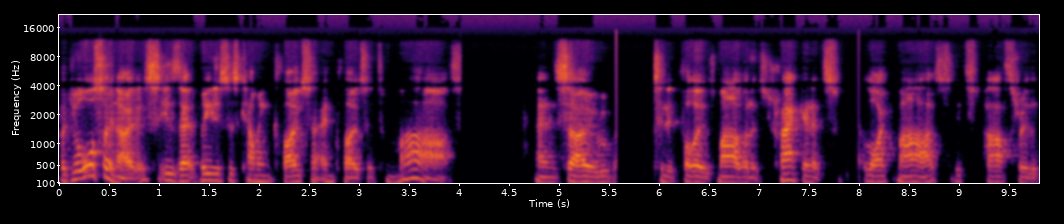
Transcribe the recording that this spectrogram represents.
But you'll also notice is that Venus is coming closer and closer to Mars. And so it follows Mars on its track and it's like Mars, it's passed through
